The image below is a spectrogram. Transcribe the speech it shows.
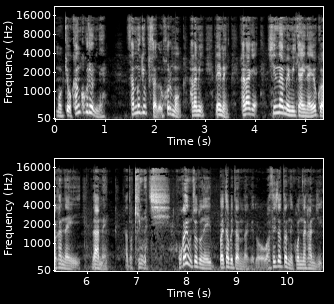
もう今日韓国料理ね。サムギョプサル、ホルモン、ハラミ、冷麺、唐揚げ、辛ラーメンみたいなよくわかんないラーメン、あとキムチ。他にもちょっとね、いっぱい食べたんだけど、忘れちゃったんでこんな感じ。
